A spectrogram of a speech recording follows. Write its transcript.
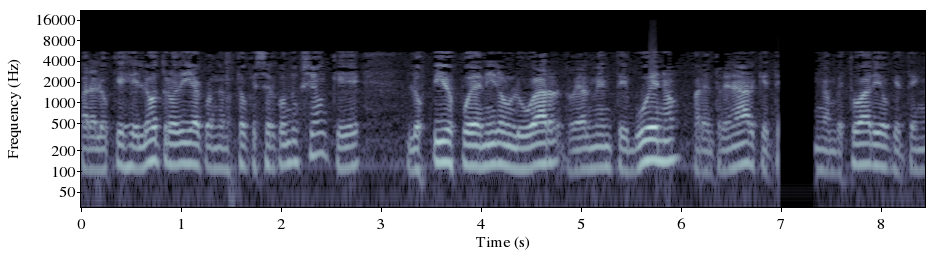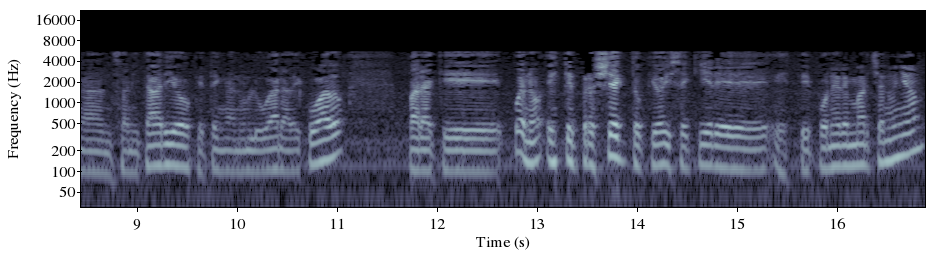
para lo que es el otro día cuando nos toque ser conducción, que los pibes puedan ir a un lugar realmente bueno para entrenar, que tengan vestuario, que tengan sanitario, que tengan un lugar adecuado, para que, bueno, este proyecto que hoy se quiere este, poner en marcha en Unión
